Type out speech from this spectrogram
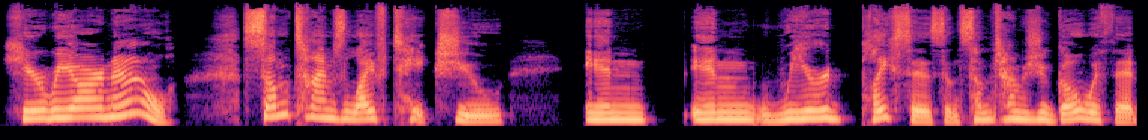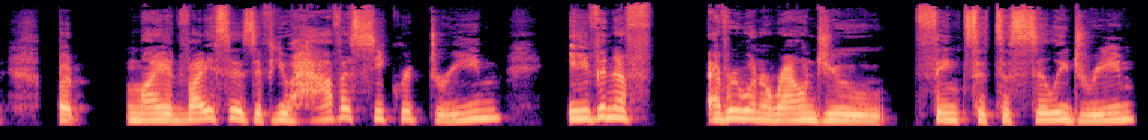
here we are now. Sometimes life takes you in, in weird places and sometimes you go with it. But my advice is if you have a secret dream, even if everyone around you thinks it's a silly dream,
